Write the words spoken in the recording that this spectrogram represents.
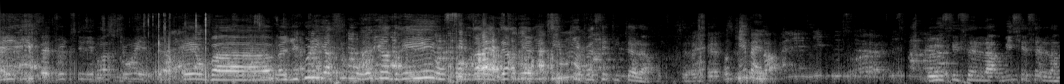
Allez-y, faites votre célébration et puis après on va... Bah du coup les garçons, vous reviendrez, on prendra la dernière équipe qui est passée tout à l'heure. Ok, bah, Oui, c'est celle-là, oui c'est celle-là.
